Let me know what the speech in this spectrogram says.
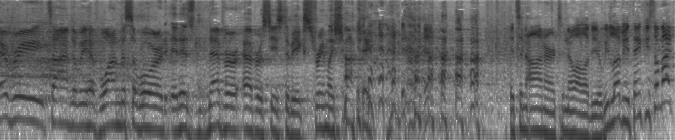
every time that we have won this award, it has never, ever ceased to be extremely shocking. It's an honor to know all of you. We love you. Thank you so much.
